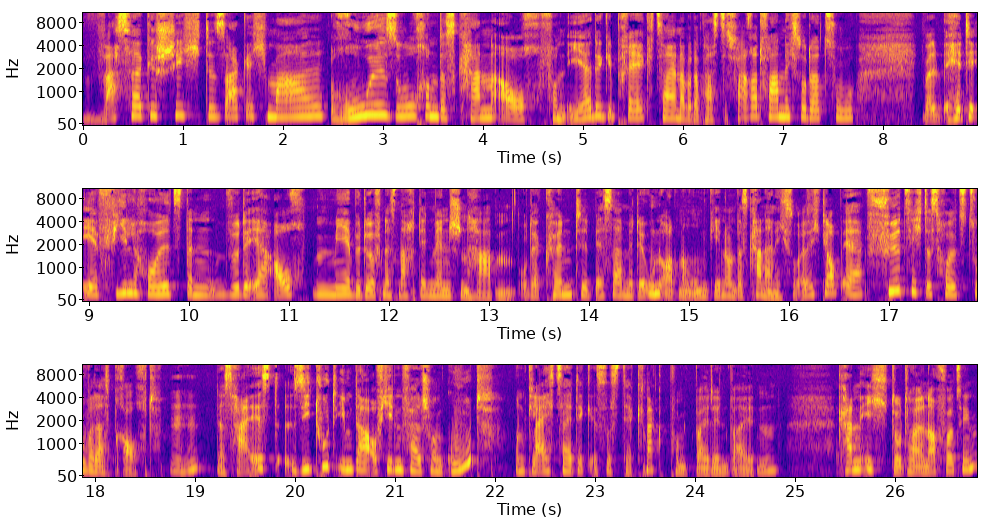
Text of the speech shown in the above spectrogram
Wassergeschichte, sag ich mal. Ruhe suchen, das kann auch von Erde geprägt sein, aber da passt das Fahrradfahren nicht so dazu. Weil hätte er viel Holz, dann würde er auch mehr Bedürfnis nach den Menschen haben oder könnte besser mit der Unordnung umgehen und das kann er nicht so. Also ich glaube, er führt sich das Holz zu, weil er es braucht. Das heißt, sie tut ihm da auf jeden Fall schon gut und gleichzeitig ist es der Knackpunkt bei den beiden. Kann ich total nachvollziehen.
